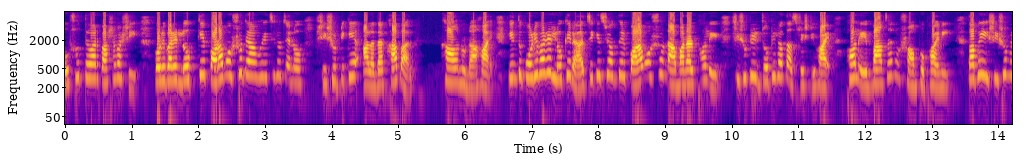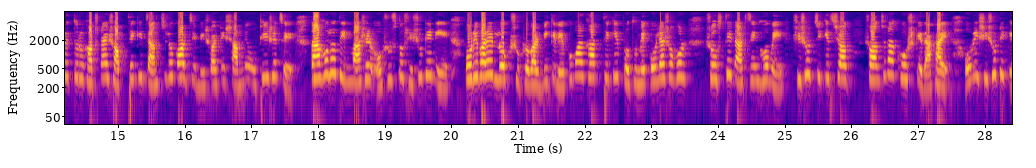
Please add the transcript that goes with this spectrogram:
ওষুধ দেওয়ার পাশাপাশি পরিবারের লোককে পরামর্শ দেওয়া হয়েছিল যেন শিশুটিকে আলাদা খাবার খাওয়ানো না হয়। কিন্তু পরিবারের লোকেরা চিকিৎসকদের পরামর্শ না মানার ফলে শিশুটির জটিলতা সৃষ্টি হয়। ফলে বাঁচানো সম্ভব হয়নি। তবে এই শিশু মৃত্যুর ঘটনায় সব থেকে চাঞ্চল্যকর যে বিষয়টি সামনে উঠে এসেছে, তা হলো তিন মাসের অসুস্থ শিশুকে নিয়ে পরিবারের লোক শুক্রবার বিকেলে কুমারঘাট থেকে প্রথমে কৈলাসহর স্বস্তি নার্সিং হোমে শিশুর চিকিৎসক সঞ্জনা ঘোষকে দেখায়। উনি শিশুটিকে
